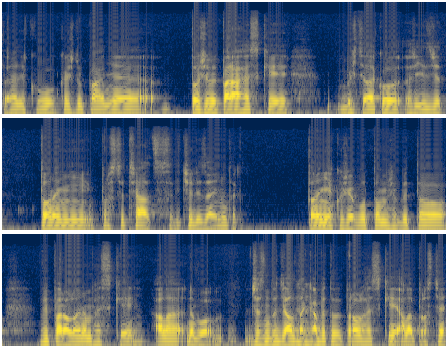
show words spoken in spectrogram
teda děkuju. Každopádně to, že vypadá hezky, bych chtěl jako říct, že to není prostě třeba co se týče designu, tak to není jako, že o tom, že by to vypadalo jenom hezky, ale, nebo že jsem to dělal tak, mhm. aby to vypadalo hezky, ale prostě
